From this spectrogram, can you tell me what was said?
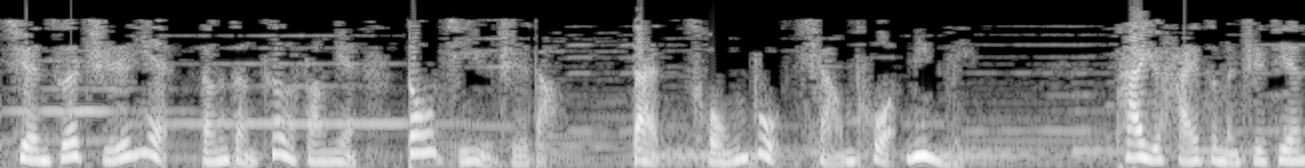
选择职业等等各方面都给予指导，但从不强迫命令。他与孩子们之间，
